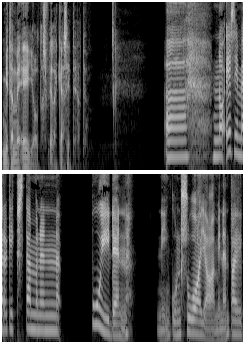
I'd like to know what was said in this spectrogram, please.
mitä me ei oltaisi vielä käsitelty? Äh, no esimerkiksi tämmöinen puiden niin kuin suojaaminen tai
